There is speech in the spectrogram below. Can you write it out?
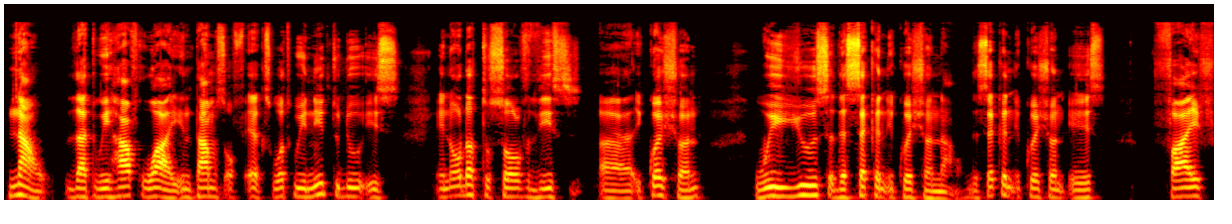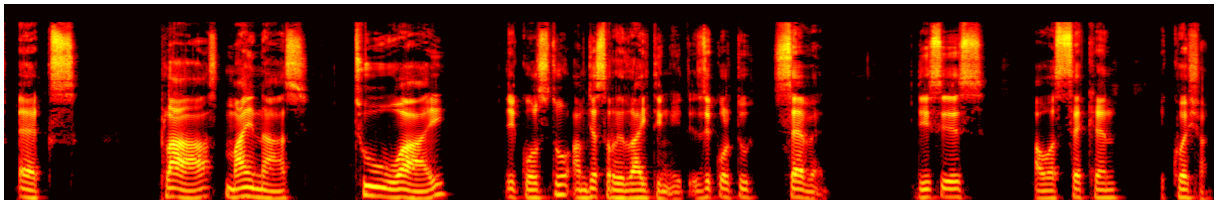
Now that we have y in terms of x, what we need to do is, in order to solve this uh, equation, we use the second equation now. The second equation is 5x plus minus 2y equals to, I'm just rewriting it, is equal to 7 this is our second equation.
